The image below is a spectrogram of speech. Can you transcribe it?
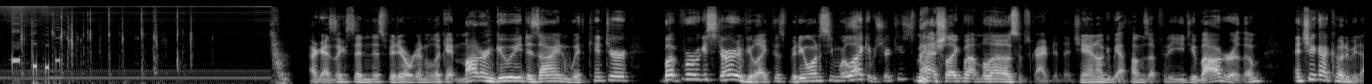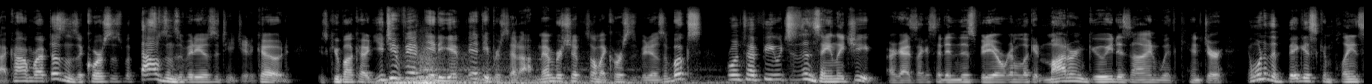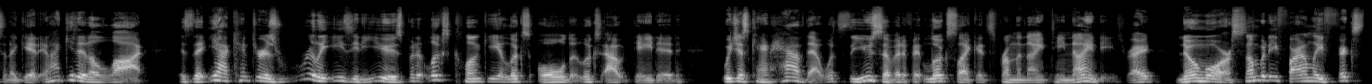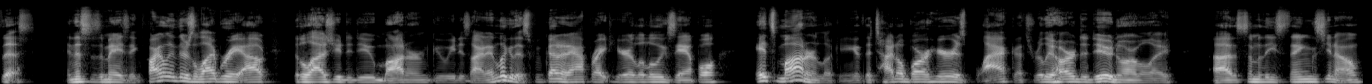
Alright guys, like I said in this video, we're gonna look at modern GUI design with Tkinter. But before we get started, if you like this video and want to see more like it, be sure to smash like button below, subscribe to the channel, give me a thumbs up for the YouTube algorithm, and check out Codemy.com where I have dozens of courses with thousands of videos to teach you to code. Use coupon code YouTube50 to get 50% off memberships, all my courses, videos, and books for one-time fee, which is insanely cheap. All right, guys, like I said, in this video, we're gonna look at modern GUI design with Tkinter. And one of the biggest complaints that I get, and I get it a lot, is that, yeah, Tkinter is really easy to use, but it looks clunky, it looks old, it looks outdated. We just can't have that. What's the use of it if it looks like it's from the 1990s, right? No more. Somebody finally fixed this. And this is amazing. Finally, there's a library out that allows you to do modern GUI design. And look at this, we've got an app right here, a little example. It's modern looking. If the title bar here is black, that's really hard to do normally. Uh, some of these things, you know,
